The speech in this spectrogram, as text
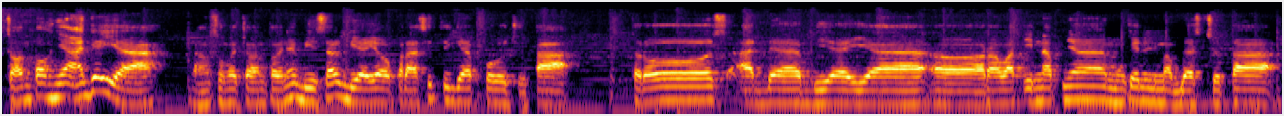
contohnya aja ya, langsung ke contohnya bisa biaya operasi 30 juta. Terus ada biaya eh, rawat inapnya mungkin 15 juta.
